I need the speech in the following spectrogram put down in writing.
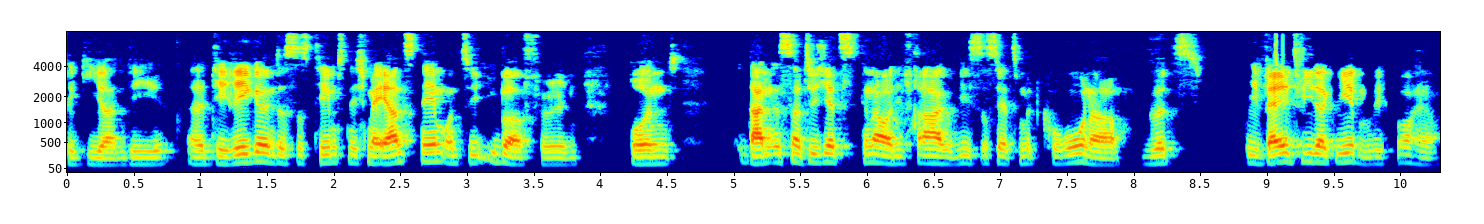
regieren, die äh, die Regeln des Systems nicht mehr ernst nehmen und sie überfüllen. Und dann ist natürlich jetzt genau die Frage, wie ist das jetzt mit Corona? Wird es die Welt wieder geben wie vorher?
